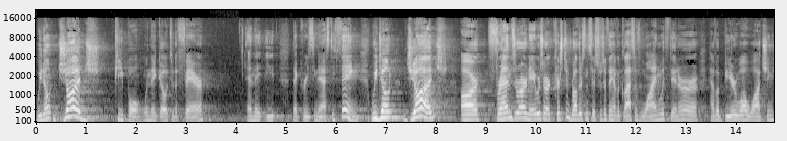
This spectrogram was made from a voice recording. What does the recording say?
we don't judge people when they go to the fair and they eat that greasy, nasty thing. We don't judge our friends or our neighbors or our Christian brothers and sisters if they have a glass of wine with dinner or have a beer while watching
